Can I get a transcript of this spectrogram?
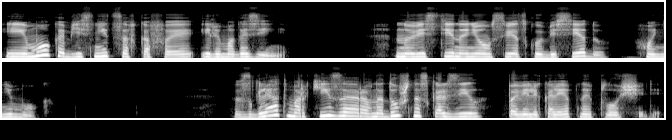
и мог объясниться в кафе или магазине. Но вести на нем светскую беседу он не мог. Взгляд маркиза равнодушно скользил по великолепной площади.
